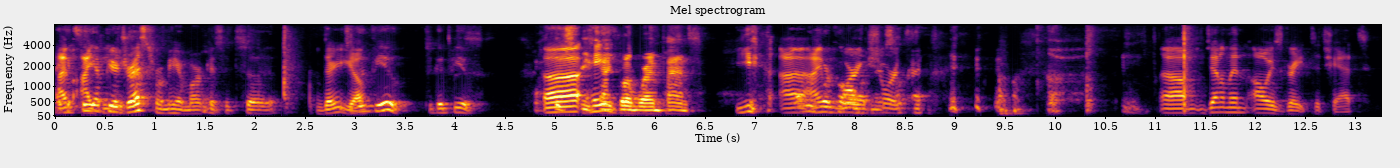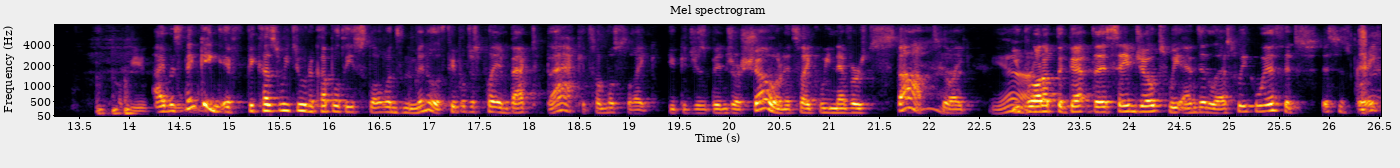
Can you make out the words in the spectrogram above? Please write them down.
I'm can see up your dress from here, Marcus. It's a, there you it's a go. good view. It's a good view. Uh, hey. I'm wearing pants. Yeah, uh, I'm wearing shorts. okay. um, gentlemen, always great to chat. Hope you. I was thinking if because we do a couple of these slow ones in the middle, if people just play them back to back, it's almost like you could just binge our show, and it's like we never stopped. Like Yeah. you brought up the gu- the same jokes we ended last week with. It's this is great.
